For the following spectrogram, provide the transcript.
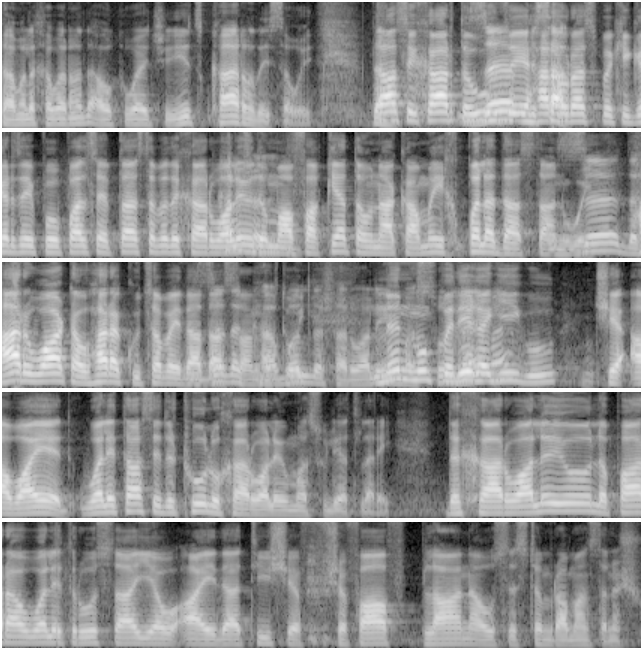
کامله خبره نه ده او که وایو چې هیڅ کار نه دی سوی تاسې ښار ته ووځئ هره ورځ پکې ګرځئ پوپل صاحب تاسو ته به د ښاروالیو د موفقیت او ناکامۍ خپله داستان وایي هر واټ او هره کوڅه به یې دا داستان درته وایي نن موږ په دې غږیږو چې عواید ولې تاسې د ټولو ښاروالیو مسؤلیت لرئ د ښاروالیو لپاره ولې تر اوسه یو عایداتي شفاف پلان او سیستم رامنځته نه شو؟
